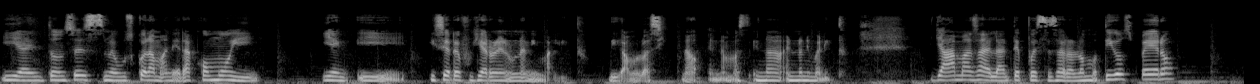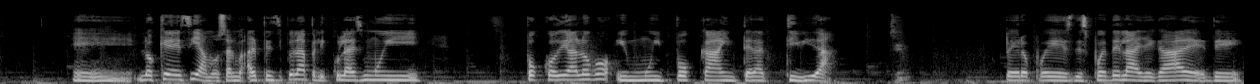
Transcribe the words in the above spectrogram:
y entonces me busco la manera como y, y, y, se refugiaron en un animalito, digámoslo así, no, en, más- en una- en un animalito. Ya más adelante pues te sabrán los motivos, pero eh, lo que decíamos al principio de la película es muy poco diálogo y muy poca interactividad. Sí. Pero pues después de la llegada de, de-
